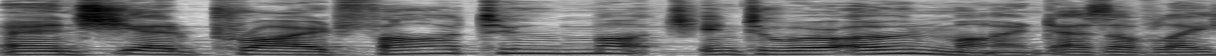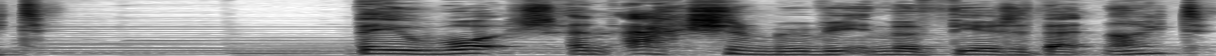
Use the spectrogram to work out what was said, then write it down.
and she had pried far too much into her own mind as of late. They watched an action movie in the theatre that night,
